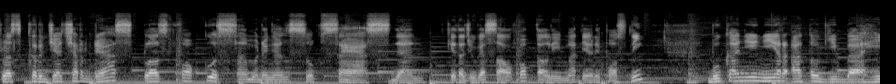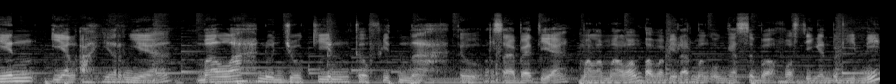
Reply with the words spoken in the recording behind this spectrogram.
plus kerja cerdas, plus fokus sama dengan sukses. Dan kita juga salvo kalimat yang diposting, bukan nyinyir atau gibahin yang akhirnya malah nunjukin ke fitnah. Tuh, persahabat ya, malam-malam Papa Bilar mengunggah sebuah postingan begini.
